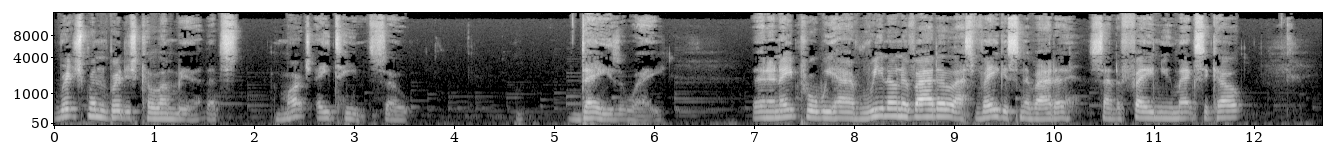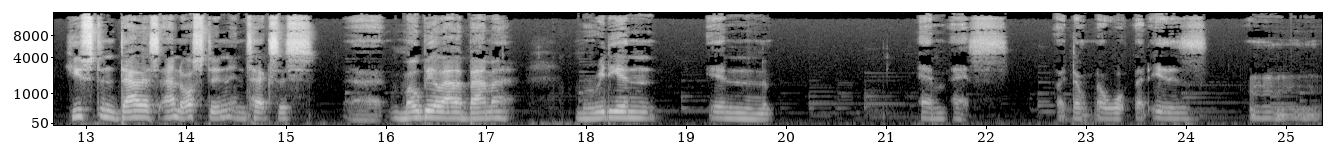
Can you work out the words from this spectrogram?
Richmond, British Columbia. That's March 18th, so days away. Then in April, we have Reno, Nevada, Las Vegas, Nevada, Santa Fe, New Mexico, Houston, Dallas, and Austin in Texas, uh, Mobile, Alabama, Meridian in MS. I don't know what that is. Mm,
